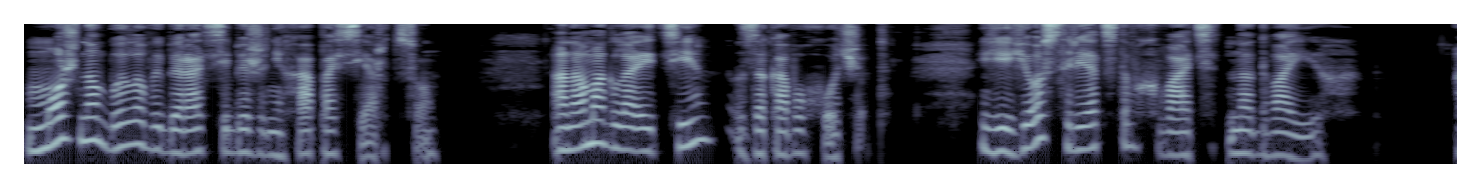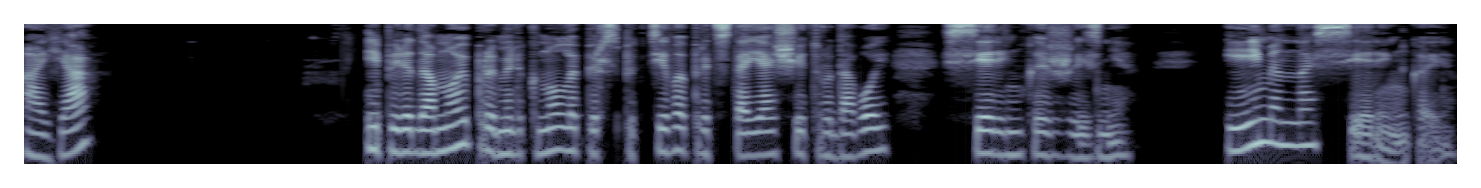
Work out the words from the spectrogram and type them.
можно было выбирать себе жениха по сердцу. Она могла идти за кого хочет. Ее средств хватит на двоих. А я... И передо мной промелькнула перспектива предстоящей трудовой серенькой жизни. Именно серенькой.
